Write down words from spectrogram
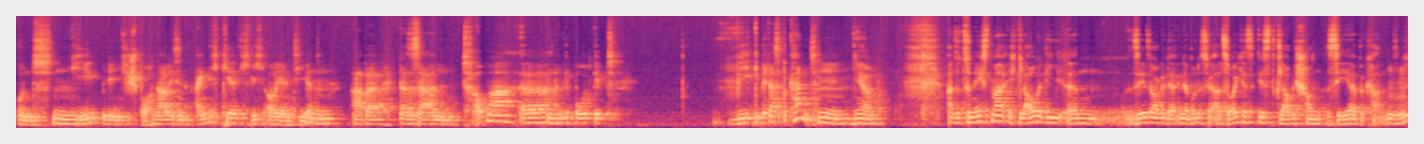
Und mhm. die, mit denen ich gesprochen habe, die sind eigentlich kirchlich orientiert. Mhm. Aber dass es da ein Trauma-Angebot äh, gibt, wie wird das bekannt? Mhm. Ja. Also zunächst mal, ich glaube, die ähm, Seelsorge der, in der Bundeswehr als solches ist, glaube ich, schon sehr bekannt. Mhm.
